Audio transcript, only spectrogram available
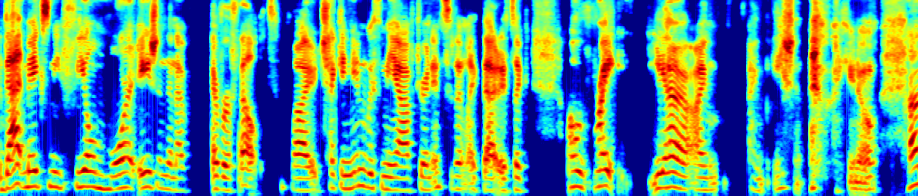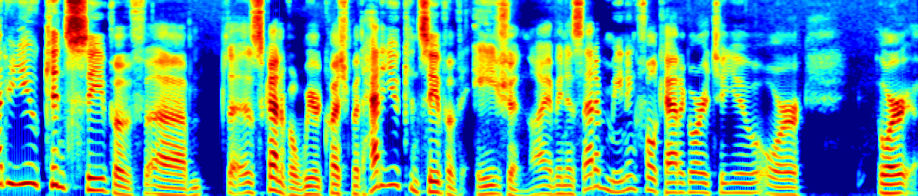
that makes me feel more Asian than I've ever felt by checking in with me after an incident like that. It's like, oh right, yeah, I'm I'm Asian, you know. How do you conceive of um, it's kind of a weird question, but how do you conceive of Asian? I mean, is that a meaningful category to you, or, or,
